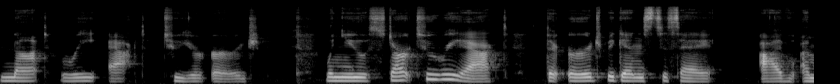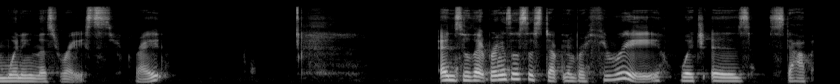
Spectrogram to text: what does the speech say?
not react to your urge. When you start to react, the urge begins to say, i am winning this race, right? And so that brings us to step number three, which is stop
